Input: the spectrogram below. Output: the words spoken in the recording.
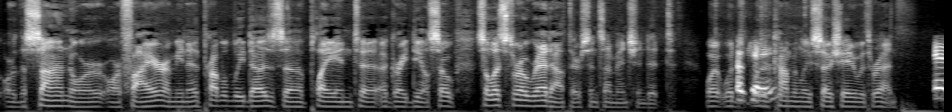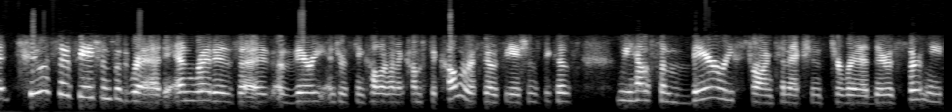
or the sun or or fire. I mean, it probably does uh, play into a great deal. So so let's throw red out there since I mentioned it. What what, okay. what are commonly associated with red? Uh, two associations with red, and red is a, a very interesting color when it comes to color associations because we have some very strong connections to red. There's certainly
